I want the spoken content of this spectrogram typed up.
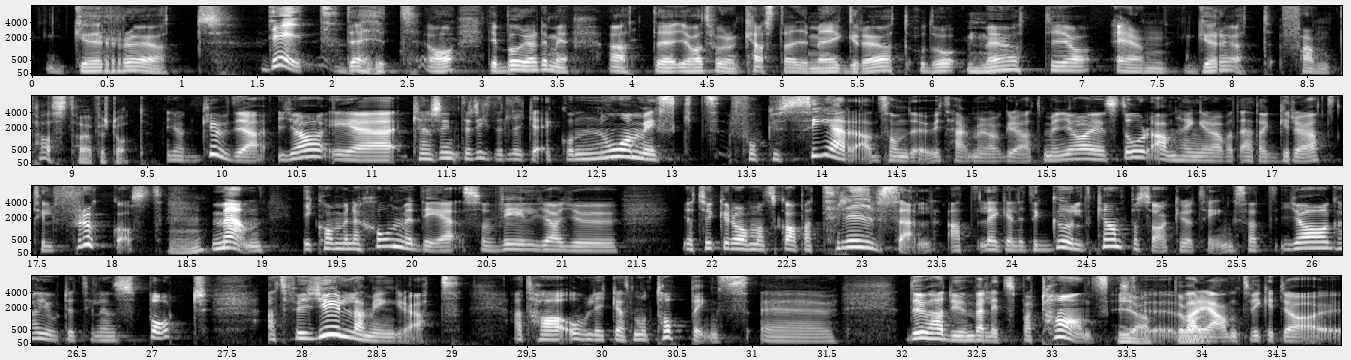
gröt Date. Date. Ja, det började med att eh, jag var tvungen att kasta i mig gröt och då möter jag en grötfantast har jag förstått. Ja, gud ja. Jag är kanske inte riktigt lika ekonomiskt fokuserad som du i termer av gröt, men jag är en stor anhängare av att äta gröt till frukost. Mm. Men i kombination med det så vill jag ju jag tycker om att skapa trivsel, att lägga lite guldkant på saker och ting. Så att jag har gjort det till en sport att förgylla min gröt att ha olika små toppings. Eh, du hade ju en väldigt spartansk ja, eh, variant, vilket jag eh,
